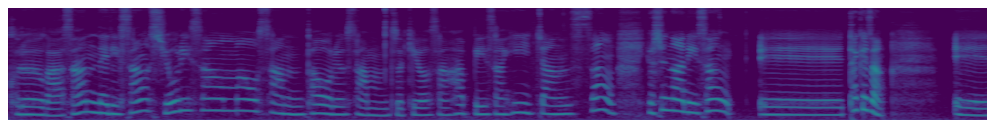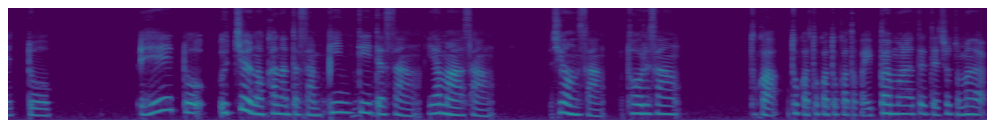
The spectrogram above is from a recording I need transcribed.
クルーガーさんネリさんしおりさんまおさんタオルさんズキオさんハッピーさんひーちゃんさんよしなりさんえー、たけさんえー、っとえーと宇宙の彼方さんピンティータさんヤマーさんシオンさんトールさんとかとかとかとかとかいっぱいもらっててちょっとまだ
